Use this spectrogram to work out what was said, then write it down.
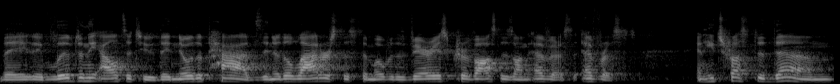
They, they've lived in the altitude. They know the paths. They know the ladder system over the various crevasses on Everest. Everest. And he trusted them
